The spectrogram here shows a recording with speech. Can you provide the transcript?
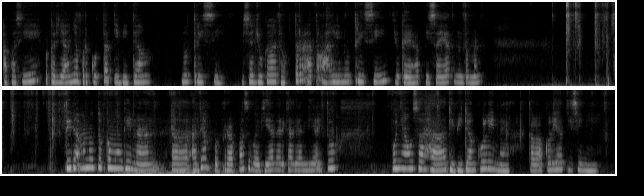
apa sih pekerjaannya berkutat di bidang nutrisi. Bisa juga dokter atau ahli nutrisi juga ya bisa ya teman-teman. Tidak menutup kemungkinan uh, ada beberapa sebagian dari kalian dia itu punya usaha di bidang kuliner. Kalau aku lihat di sini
